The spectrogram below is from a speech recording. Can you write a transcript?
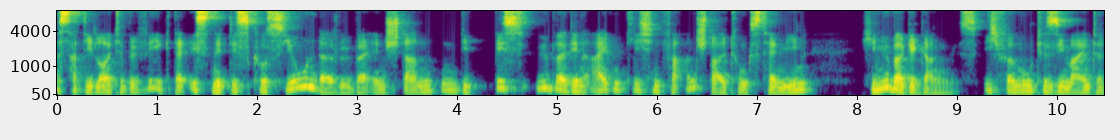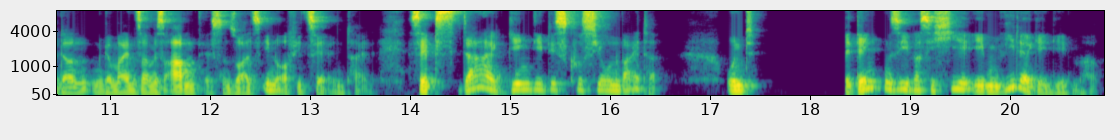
Das hat die Leute bewegt. Da ist eine Diskussion darüber entstanden, die bis über den eigentlichen Veranstaltungstermin hinübergegangen ist. Ich vermute, sie meinte dann ein gemeinsames Abendessen, so als inoffiziellen Teil. Selbst da ging die Diskussion weiter. Und bedenken Sie, was ich hier eben wiedergegeben habe.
